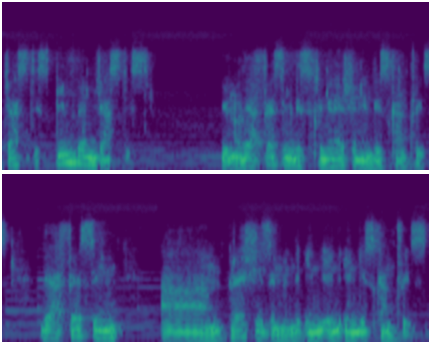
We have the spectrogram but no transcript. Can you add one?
justice. Give them justice. You know, they are facing discrimination in these countries. They are facing um, racism in, in, in, in, these countries.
